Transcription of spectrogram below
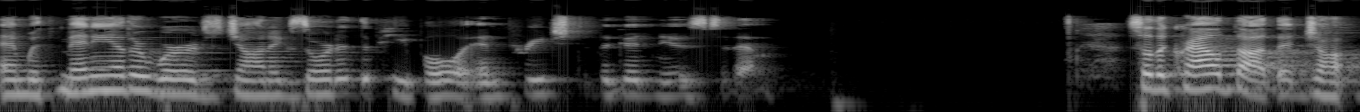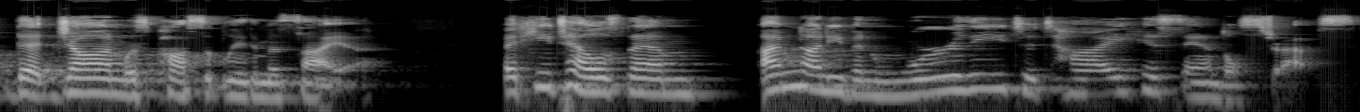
And with many other words, John exhorted the people and preached the good news to them. So the crowd thought that John, that John was possibly the Messiah. But he tells them, I'm not even worthy to tie his sandal straps,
